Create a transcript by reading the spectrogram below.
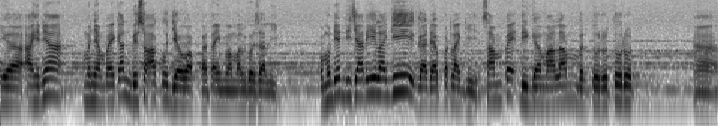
ya akhirnya menyampaikan besok aku jawab kata Imam Al Ghazali kemudian dicari lagi gak dapet lagi. Sampai tiga malam berturut-turut. Nah,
